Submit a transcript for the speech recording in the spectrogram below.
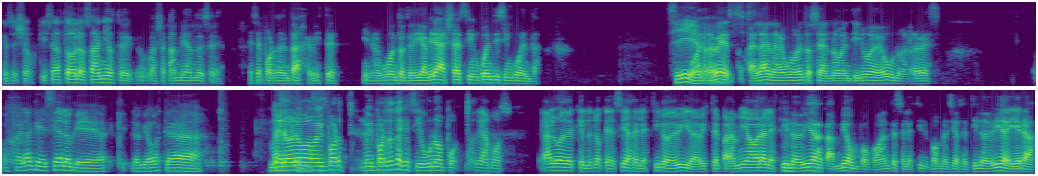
qué sé yo, quizás todos los años te vaya cambiando ese, ese porcentaje, ¿viste? Y en algún momento te diga, mira, ya es 50 y 50. Sí. O al revés, ojalá en algún momento sea 99-1, al revés. Ojalá que sea lo que, lo que a vos te haga más Pero lo, lo importante es que si uno, digamos, algo de que lo que decías del estilo de vida, ¿viste? Para mí ahora el estilo de vida cambió un poco. Antes el estilo, vos me decías estilo de vida y era,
